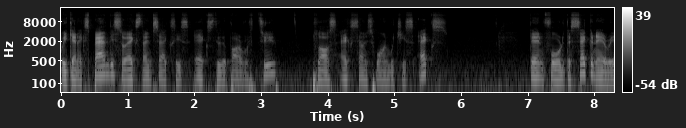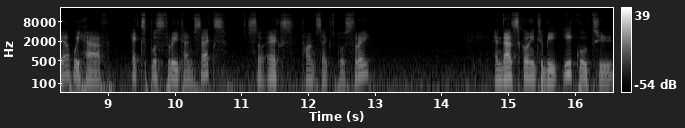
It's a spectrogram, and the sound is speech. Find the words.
We can expand this, so x times x is x to the power of 2 plus x times 1, which is x. Then for the second area, we have x plus 3 times x, so x times x plus 3. And that's going to be equal to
